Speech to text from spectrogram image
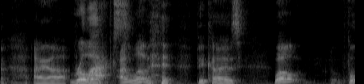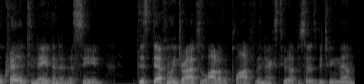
I uh, Relax. I love it because, well, full credit to Nathan in this scene. This definitely drives a lot of the plot for the next two episodes between them.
